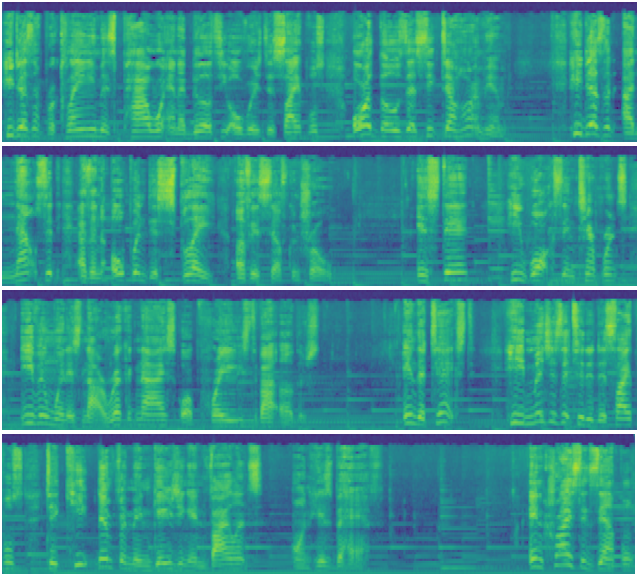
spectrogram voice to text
He doesn't proclaim his power and ability over his disciples or those that seek to harm him. He doesn't announce it as an open display of his self-control. Instead, he walks in temperance even when it's not recognized or praised by others. In the text, he mentions it to the disciples to keep them from engaging in violence on his behalf. In Christ's example,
